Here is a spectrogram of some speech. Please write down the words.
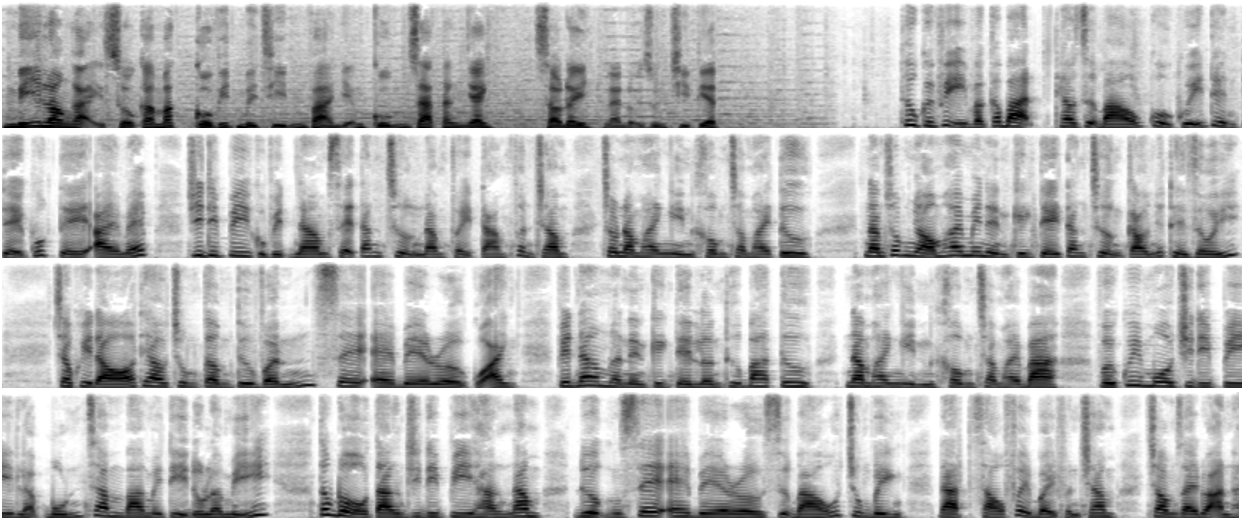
Mỹ lo ngại số ca mắc COVID-19 và nhiễm cúm gia tăng nhanh. Sau đây là nội dung chi tiết. Thưa quý vị và các bạn, theo dự báo của Quỹ tiền tệ quốc tế IMF, GDP của Việt Nam sẽ tăng trưởng 5,8% trong năm 2024, nằm trong nhóm 20 nền kinh tế tăng trưởng cao nhất thế giới. Trong khi đó, theo Trung tâm Tư vấn CEBR của Anh, Việt Nam là nền kinh tế lớn thứ 34 năm 2023 với quy mô GDP là 430 tỷ đô la Mỹ. Tốc độ tăng GDP hàng năm được CEBR dự báo trung bình đạt 6,7% trong giai đoạn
